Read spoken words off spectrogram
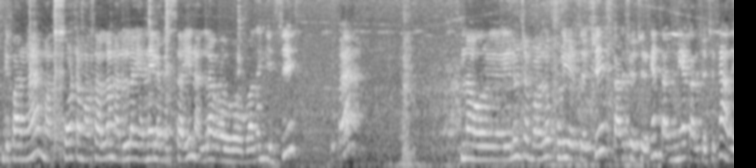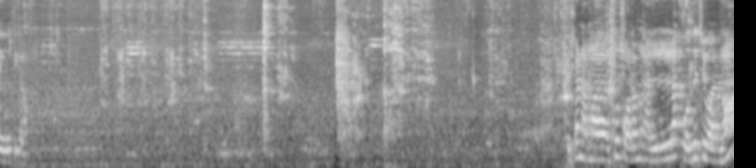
இங்கே பாருங்கள் ம போட்ட மசாலா நல்லா எண்ணெயில் மிக்ஸ் ஆகி நல்லா வ- வ- வதங்கிடுச்சு. இப்போ நான் ஒரு எலுமிச்சம்பழம் புளி எடுத்து வச்சு கரைச்சி வச்சுருக்கேன். தண்ணியாக கரைச்சி வச்சுருக்கேன். அதை ஊற்றிக்கலாம் இப்போ நமக்கு குழம்பு நல்லா கொதிச்சு வரணும்.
